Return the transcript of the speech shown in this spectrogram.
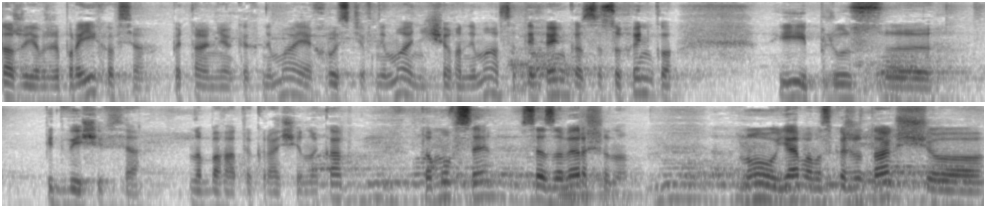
Навіть я вже проїхався, питань ніяких немає, хрустів немає, нічого немає, все тихенько, все сухенько. І плюс е, підвищився набагато краще накат. Тому все, все завершено. Ну, я вам скажу так, що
